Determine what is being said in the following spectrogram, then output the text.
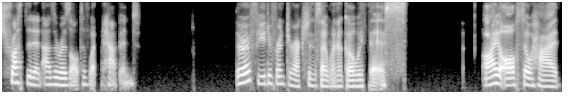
trusted it as a result of what happened. There are a few different directions I want to go with this. I also had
